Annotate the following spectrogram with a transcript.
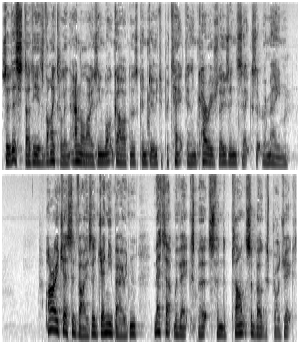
So, this study is vital in analysing what gardeners can do to protect and encourage those insects that remain. RHS advisor Jenny Bowden met up with experts from the Plants for Bugs project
